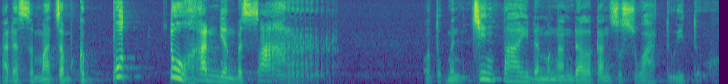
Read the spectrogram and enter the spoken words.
ada semacam kebutuhan yang besar untuk mencintai dan mengandalkan sesuatu itu.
